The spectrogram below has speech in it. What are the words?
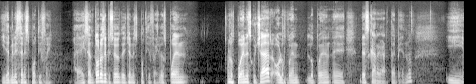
y también está en Spotify. Ahí están todos los episodios, de hecho, en Spotify. Los pueden, los pueden escuchar o los pueden, lo pueden eh, descargar también, ¿no? Y,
